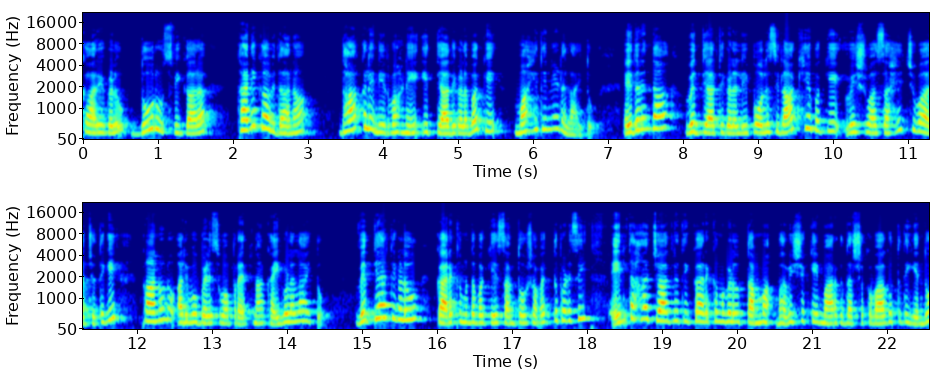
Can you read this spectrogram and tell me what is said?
ಕಾರ್ಯಗಳು ದೂರು ಸ್ವೀಕಾರ, ತನಿಖಾ ವಿಧಾನ, ದಾಖಲೆ ನಿರ್ವಹಣೆ ಇತ್ಯಾದಿಗಳ ಬಗ್ಗೆ ಮಾಹಿತಿ ನೀಡಲಾಯಿತು. ಇದರಿಂದ ವಿದ್ಯಾರ್ಥಿಗಳಲ್ಲಿ ಪೊಲೀಸ್ ಇಲಾಖೆಯ ಬಗ್ಗೆ ವಿಶ್ವಾಸ ಹೆಚ್ಚುವ ಜೊತೆಗೆ ಕಾನೂನು ಅರಿವು ಬೆಳೆಸುವ ಪ್ರಯತ್ನ ಕೈಗೊಳ್ಳಲಾಯಿತು. ವಿದ್ಯಾರ್ಥಿಗಳು ಕಾರ್ಯಕ್ರಮದ ಬಗ್ಗೆ ಸಂತೋಷ ವ್ಯಕ್ತಪಡಿಸಿ ಇಂತಹ ಜಾಗೃತಿ ಕಾರ್ಯಕ್ರಮಗಳು ತಮ್ಮ ಭವಿಷ್ಯಕ್ಕೆ ಮಾರ್ಗದರ್ಶಕವಾಗುತ್ತದೆ ಎಂದು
